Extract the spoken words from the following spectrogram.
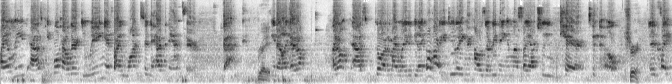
I only ask people how they're doing if I want to have an answer back. Right. You know, like I don't, I don't ask, go out of my way to be like, oh, how are you doing? How's everything? Unless I actually care to know. Sure. And it's like,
